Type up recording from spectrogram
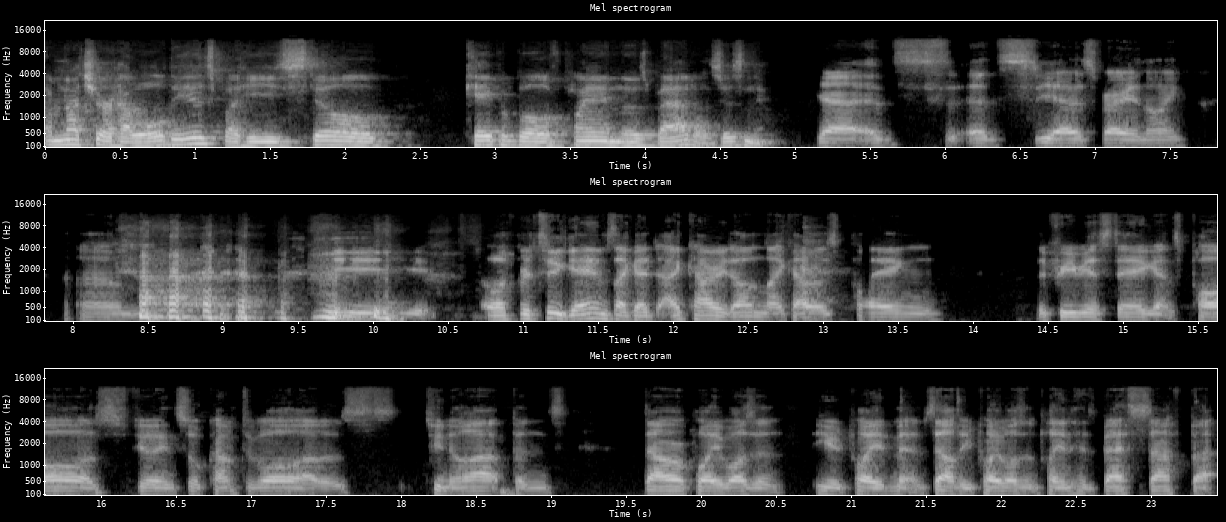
I'm not sure how old he is, but he's still capable of playing those battles, isn't yeah, it's it's yeah, it's very annoying. Um, he? he, well, for two games, like I, I carried on like I was playing the previous day against Paul. I was feeling so comfortable. I was 2 0 up, and Daryl probably wasn't, he would probably admit himself, he probably wasn't playing his best stuff, but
